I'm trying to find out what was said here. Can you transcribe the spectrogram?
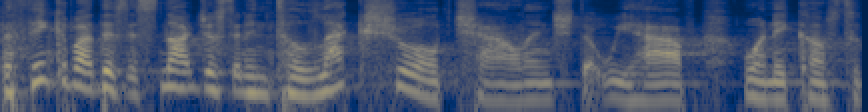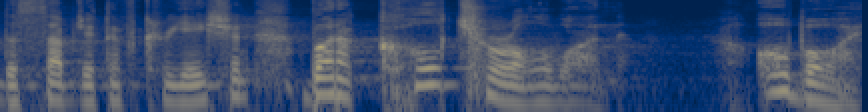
But think about this it's not just an intellectual challenge that we have when it comes to the subject of creation, but a cultural one. Oh boy.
